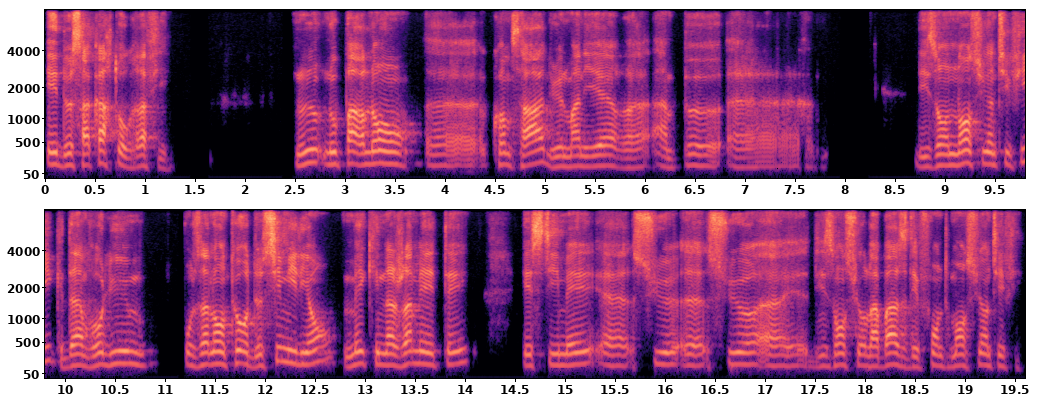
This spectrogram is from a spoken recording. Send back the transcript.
et de sa cartographie. Nous, nous parlons euh, comme ça, d'une manière euh, un peu, euh, disons, non scientifique, d'un volume aux alentours de 6 millions, mais qui n'a jamais été estimé euh, sur, euh, sur euh, disons, sur la base des fondements scientifiques.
